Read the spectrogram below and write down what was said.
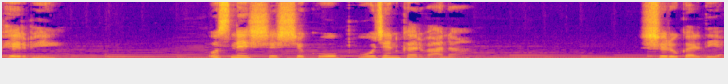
फिर भी उसने शिष्य को भोजन करवाना शुरू कर दिया।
